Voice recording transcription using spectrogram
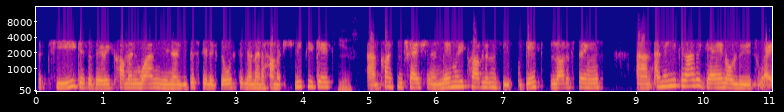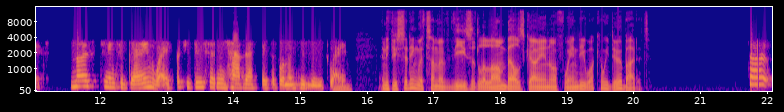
fatigue is a very common one. You know, you just feel exhausted no matter how much sleep you get. Yes. Um, concentration and memory problems. You forget a lot of things. Um, and then you can either gain or lose weight. Most tend to gain weight, but you do certainly have that set of women who lose weight. Mm. And if you're sitting with some of these little alarm bells going off, Wendy, what can we do about it? So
